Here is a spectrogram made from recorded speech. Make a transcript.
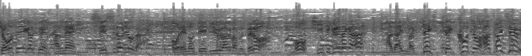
氷定学園3年、宍戸亮だ。俺のデビューアルバムゼロ、もう聴いてくれたか？ただいま激絶好調発売中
